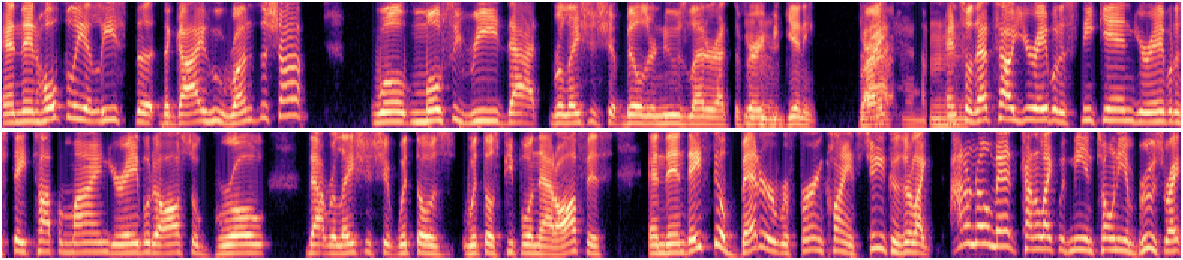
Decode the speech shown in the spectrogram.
And then hopefully at least the the guy who runs the shop will mostly read that relationship builder newsletter at the very Mhm. beginning. Right. Mhm. And so that's how you're able to sneak in, you're able to stay top of mind, you're able to also grow that relationship with those with those people in that office and then they feel better referring clients to you because they're like, I don't know, man, kind of like with me and Tony and Bruce, right?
